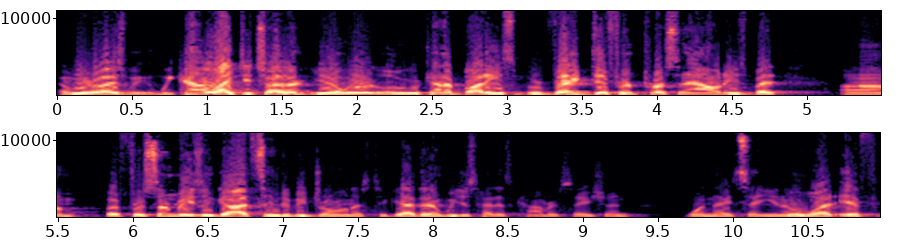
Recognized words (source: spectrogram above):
and we realized we, we kind of liked each other. You know, we were, we were kind of buddies. We are very different personalities, but, um, but for some reason, God seemed to be drawing us together. And we just had this conversation one night saying, you know what, if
